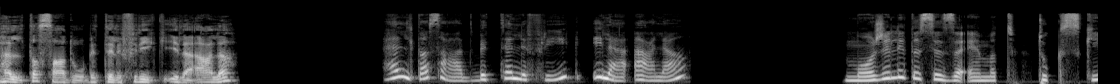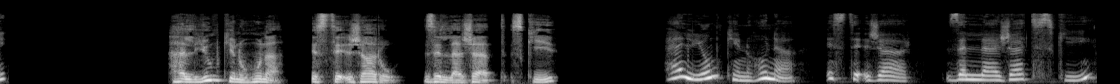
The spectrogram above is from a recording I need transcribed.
هل تصعد بالتلفريك إلى أعلى؟ هل تصعد بالتلفريك إلى أعلى؟ Може ли да се заемат тук ски? هل يمكن هنا استئجار زلاجات سكي؟ هل يمكن هنا استئجار زلاجات ski؟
